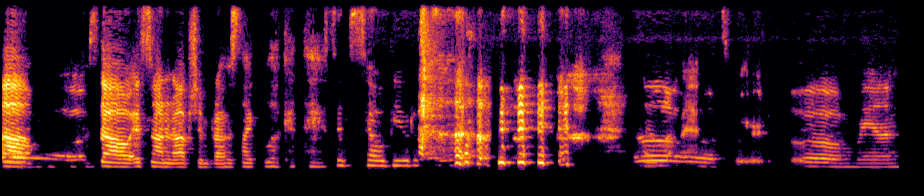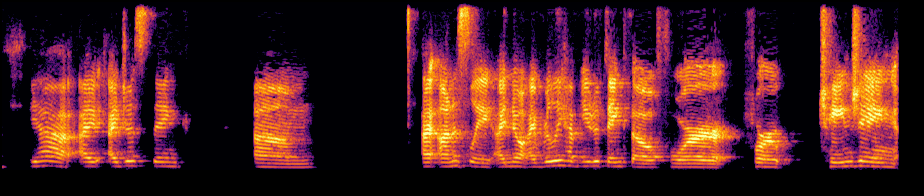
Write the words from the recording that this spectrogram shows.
Um, so it's not an option, but I was like, look at this. It's so beautiful. oh, that's weird. Oh man. Yeah, I, I just think um I honestly, I know I really have you to thank though for for changing.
